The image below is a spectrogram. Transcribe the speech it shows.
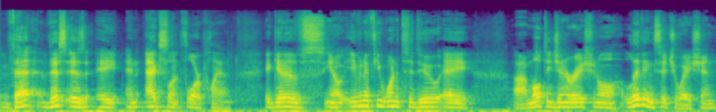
that this is a an excellent floor plan. It gives, you know, even if you wanted to do a uh, multi-generational living situation,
